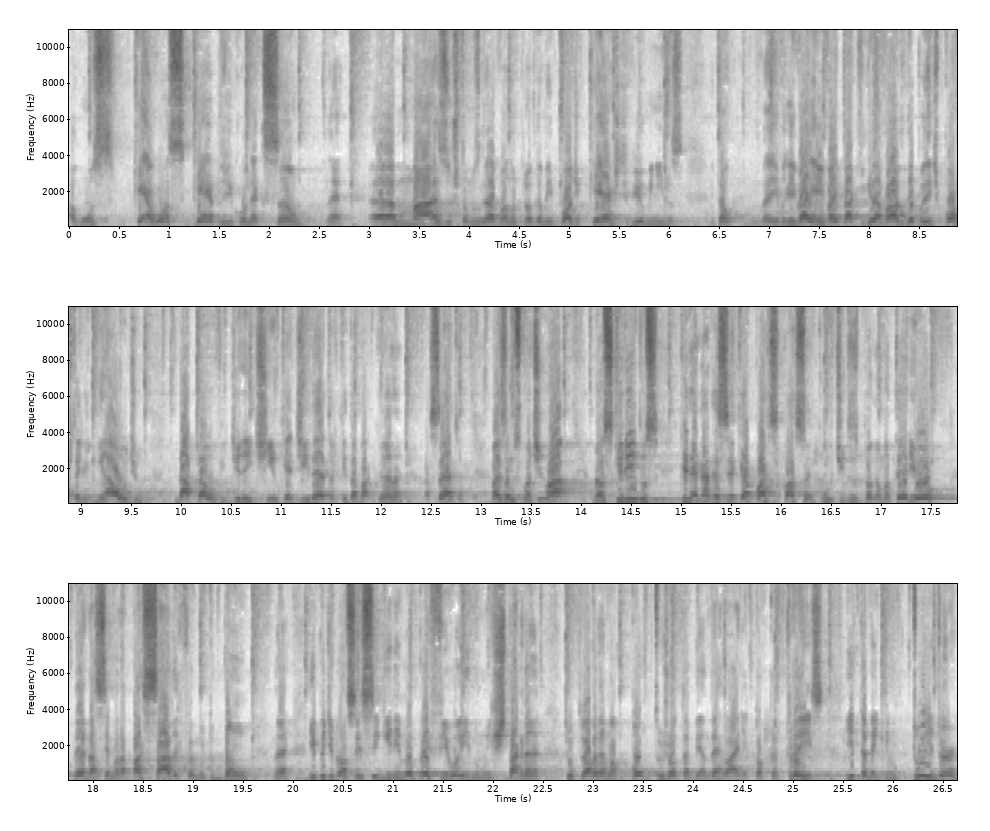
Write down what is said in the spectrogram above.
alguns, que, algumas quebras de conexão, né? Uh, mas estamos gravando o programa em podcast, viu, meninos? Então, ele vai, ele vai estar aqui gravado, depois a gente posta ele em áudio, dá para ouvir direitinho, que é direto aqui, tá bacana, tá certo? Mas vamos continuar. Meus queridos, queria agradecer aqui a participação e curtidas do programa anterior, né, na semana passada, que foi muito bom, né? E pedir para vocês seguirem meu perfil aí no Instagram do programa .jb underline toca 3 e também também tem um Twitter,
